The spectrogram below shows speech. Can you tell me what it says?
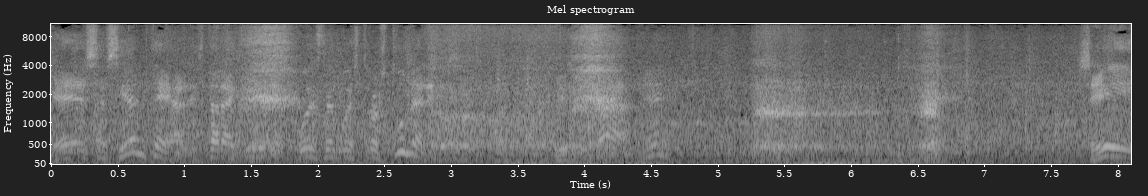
¿Qué se siente al estar aquí después de vuestros túneles? ¿eh? Sí,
